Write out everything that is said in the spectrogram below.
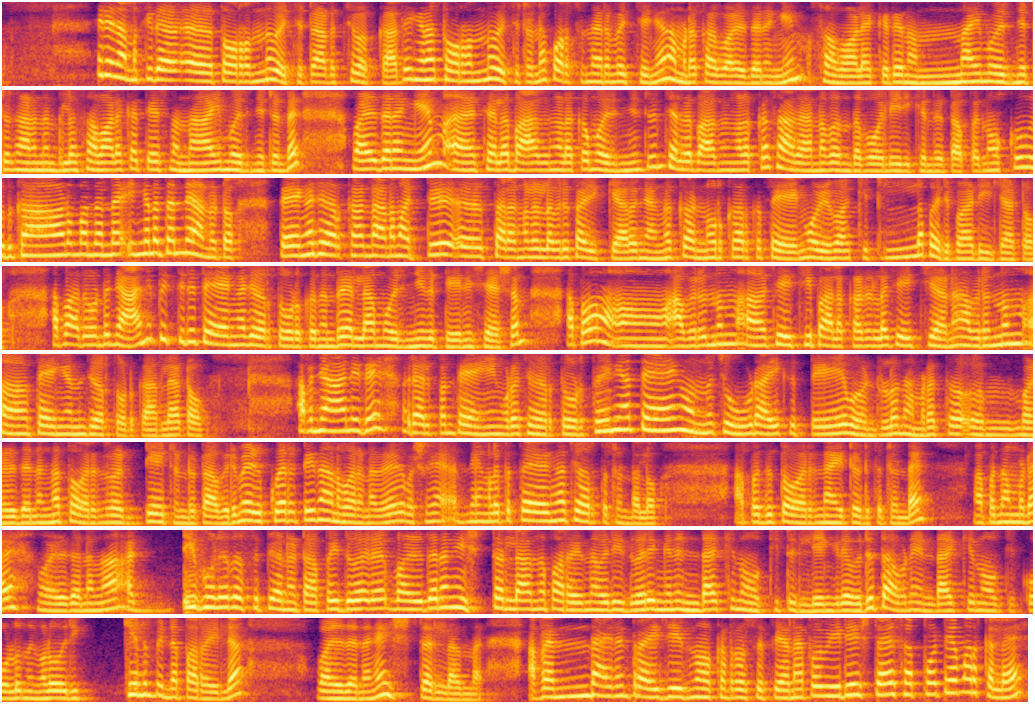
ഇനി നമുക്കിത് തുറന്ന് വെച്ചിട്ട് അടച്ച് വെക്കാതെ ഇങ്ങനെ തുറന്ന് വെച്ചിട്ടുണ്ട്. കുറച്ച് നേരം വെച്ച് കഴിഞ്ഞാൽ നമ്മുടെ വഴുതനങ്ങയും സവാളയൊക്കെ ഇത് നന്നായി മൊരിഞ്ഞിട്ട് കാണുന്നുണ്ടല്ലോ. സവാളയൊക്കെ അത്യാവശ്യം നന്നായി മൊരിഞ്ഞിട്ടുണ്ട്. വഴുതനങ്ങയും ചില ഭാഗങ്ങളൊക്കെ മൊരിഞ്ഞിട്ടും ചില ഭാഗങ്ങളൊക്കെ സാധാരണ വെന്ത പോലെ ഇരിക്കുന്നുണ്ട് കേട്ടോ. അപ്പോൾ നോക്കൂ ഇത് കാണുമ്പോൾ തന്നെ ഇങ്ങനെ തന്നെയാണ് കേട്ടോ. തേങ്ങ ചേർക്കാണ്ടാണ് മറ്റ് സ്ഥലങ്ങളിലുള്ളവർ കഴിക്കാറ്. ഞങ്ങൾക്ക് കണ്ണൂർക്കാർക്ക് തേങ്ങ ഒഴിവാക്കിയിട്ടുള്ള പരിപാടിയില്ല കേട്ടോ. അപ്പോൾ അതുകൊണ്ട് ഞാനിപ്പോൾ ഇത്തിരി തേങ്ങ ചേർത്ത് കൊടുക്കുന്നുണ്ട്. എല്ലാം മൊരിഞ്ഞ് കിട്ടിയതിന് ശേഷം. അപ്പോൾ അവരൊന്നും ചേച്ചി പാലക്കാടുള്ള ചേച്ചിയാണ്. അവരൊന്നും ആ, തേങ്ങയൊന്നും ചേർത്ത് കൊടുക്കാറില്ല കേട്ടോ. അപ്പം ഞാനിത് ഒരല്പം തേങ്ങയും കൂടെ ചേർത്ത് കൊടുത്തു. ഇനി ആ തേങ്ങ ഒന്ന് ചൂടായി കിട്ടേ വേണ്ടുള്ളൂ. നമ്മുടെ വഴുതനങ്ങ തോരൻ റെഡി ആയിട്ടുണ്ട് കേട്ടോ. അവർ മെഴുക്ക് വരട്ടി എന്നാണ് പറയണത്. പക്ഷേ ഞങ്ങളിപ്പോൾ തേങ്ങ ചേർത്തിട്ടുണ്ടല്ലോ. അപ്പോൾ ഇത് തോരനായിട്ട് എടുത്തിട്ടുണ്ട്. അപ്പോൾ നമ്മുടെ വഴുതനങ്ങ അടിപൊളി റെസിപ്പിയാണ് കേട്ടോ. അപ്പോൾ ഇതുവരെ വഴുതനങ്ങ ഇഷ്ടമല്ല എന്ന് പറയുന്നവർ ഇതുവരെ ഇങ്ങനെ ഉണ്ടാക്കി നോക്കിയിട്ടില്ലെങ്കിൽ ഒരു തവണ ഉണ്ടാക്കി നോക്കിക്കോളൂ. നിങ്ങൾ ഒരിക്കലും പിന്നെ പറയില്ല. വഴുതനങ്ങ ഇഷ്ടമല്ലെന്ന്. അപ്പോൾ എന്തായാലും ട്രൈ ചെയ്ത് നോക്കേണ്ട റെസിപ്പിയാണ് അപ്പോൾ വീഡിയോ ഇഷ്ടമായ സപ്പോർട്ട് ചെയ്യാൻ മറക്കല്ലേ?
